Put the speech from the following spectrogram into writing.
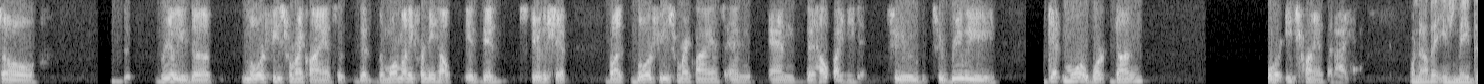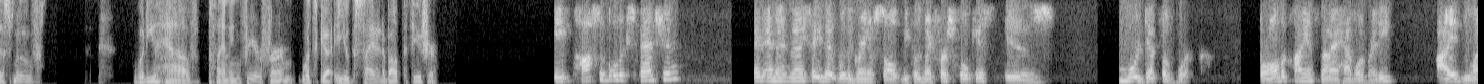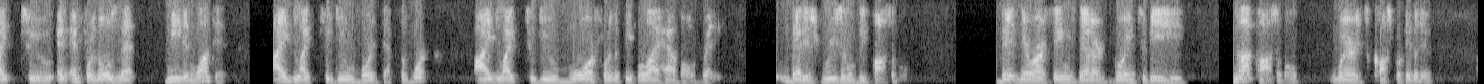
So, th- really, the lower fees for my clients, the, the more money for me helped. It did steer the ship, but lower fees for my clients and and the help I needed to to really get more work done for each client that I have. Well, now that you've made this move, what do you have planning for your firm? What's got you excited about the future? A possible expansion, and, and, and I say that with a grain of salt because my first focus is more depth of work. For all the clients that I have already, I'd like to, and, and for those that need and want it, I'd like to do more depth of work. I'd like to do more for the people I have already. That is reasonably possible. There, there are things that are going to be not possible where it's cost prohibitive.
